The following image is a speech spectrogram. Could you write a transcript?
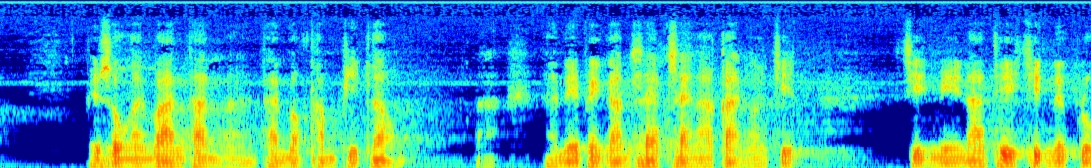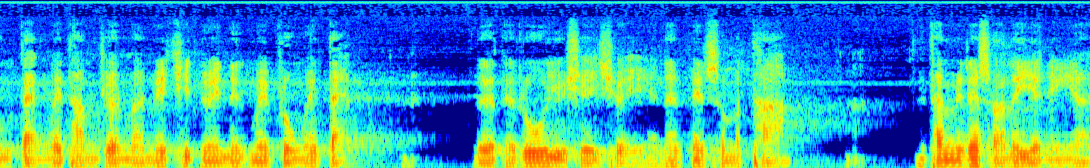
ๆไปส่งกันบ้านท่าน ท่านบอกทำผิดแล้วอันนี้เป็นการแทรกแซงอาการของจิต จิตมีหน้าที่คิดนึกปรุงแต่งไปทำจนมันไม่คิดไม่นึกไม่ปรุงไม่แต่ง เหลือแต่รู้อยู่เฉยๆนั่นเป็นสมถะท่านไม่ได้สอนละเอียดอย่างเงี้ย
